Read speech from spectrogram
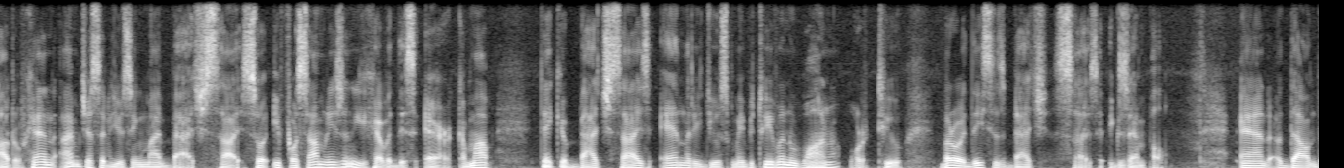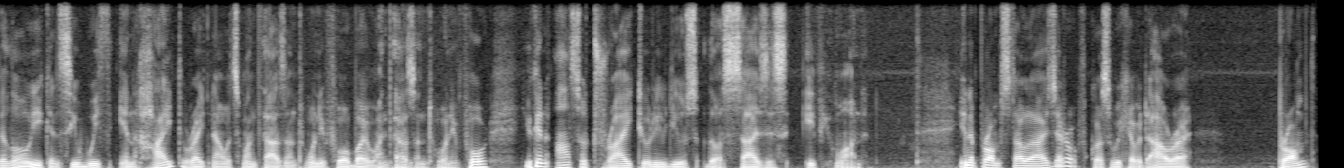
out of hand, I'm just reducing my batch size. So if for some reason you have this error come up, take your batch size and reduce maybe to even one or two. By the oh, way, this is batch size example. And down below, you can see width and height. Right now, it's 1024 by 1024. You can also try to reduce those sizes if you want. In a prompt stylizer, of course, we have it our prompt,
